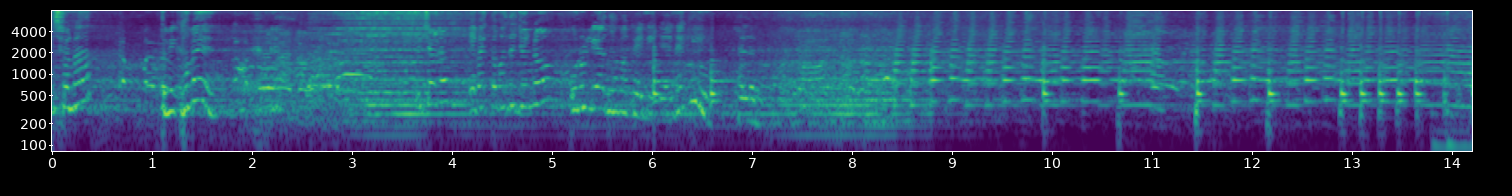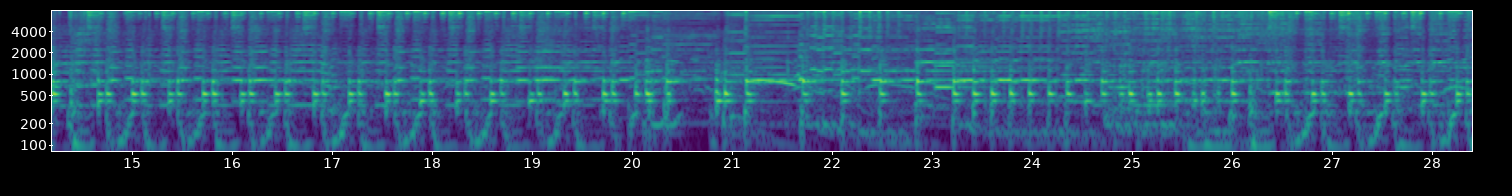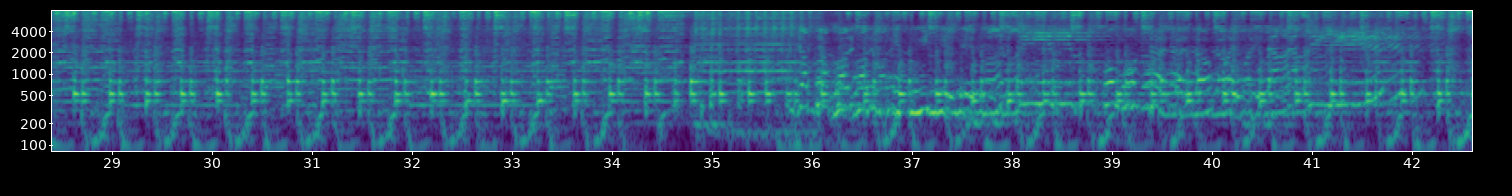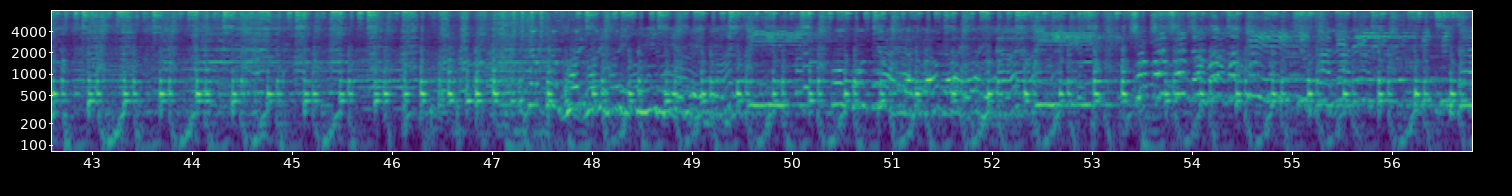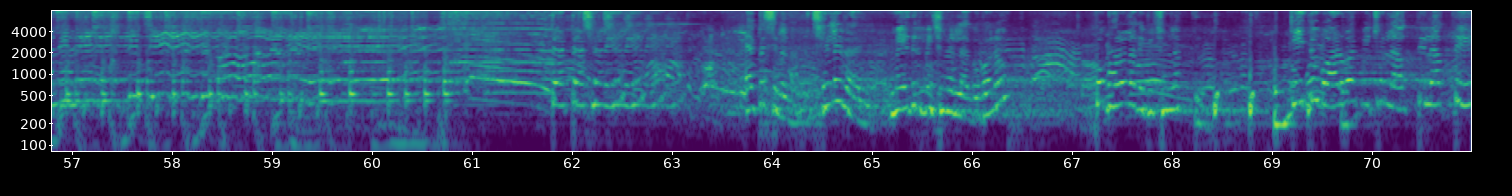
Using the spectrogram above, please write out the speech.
你说呢？পিছনে লাগো, বলো। খুব ভালো লাগে পিছন লাগতে। কিন্তু বারবার পিছন লাগতে লাগতে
